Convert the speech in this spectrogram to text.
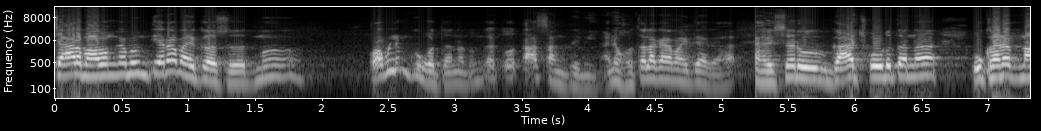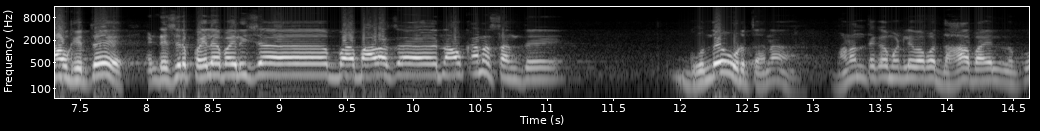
चार भावांका मिळून तेरा बायका असत मग. प्रॉब्लेम खूप होता ना. तुमका तो तास सांगते मी. आणि होताला काय माहिती आहे का हैसर गाठ सोडताना उखाण्यात नाव घेतंय. आणि त्यासर पहिल्या पहिलीच्या बा- बाळाचं नाव का ना सांगतंय. गोंधळ उडता ना. म्हणून त्याला म्हटले बाबा दहा बायल नको.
